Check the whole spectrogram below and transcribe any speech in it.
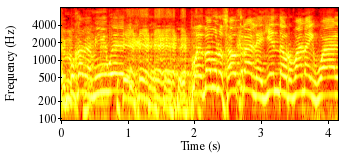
Empújame a mí, güey. Pues vámonos a otra leyenda urbana igual.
